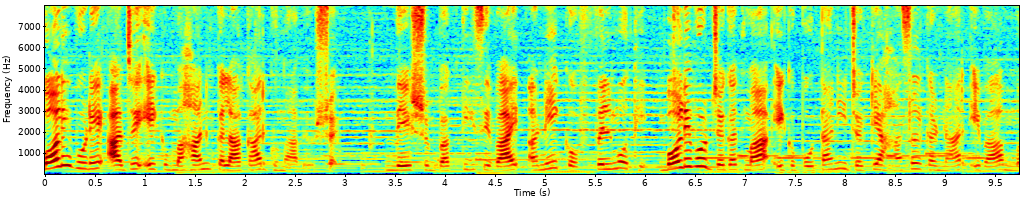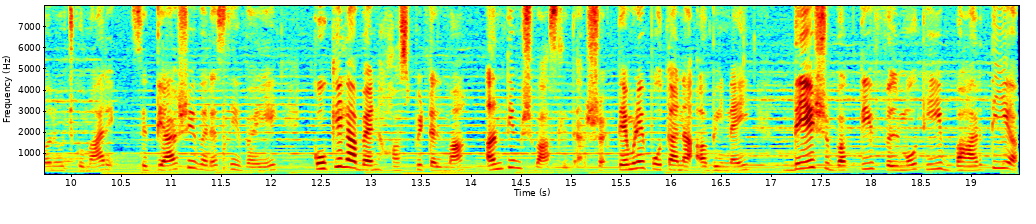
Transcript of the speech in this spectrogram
બોલિવૂડે આજે એક મહાન કલાકાર ગુમાવ્યો છે. દેશભક્તિ સિવાય અનેક ફિલ્મોથી બોલિવૂડ જગતમાં એક પોતાની જગ્યા હાંસલ કરનાર એવા મનોજ કુમારે સિત્યાસી વર્ષની વયે કોકિલાબેન હોસ્પિટલમાં અંતિમ શ્વાસ લીધા છે. તેમણે પોતાના અભિનય દેશભક્તિ ફિલ્મોથી ભારતીય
